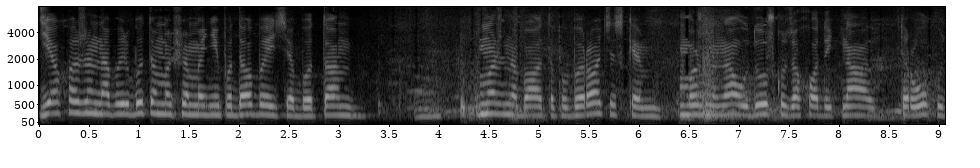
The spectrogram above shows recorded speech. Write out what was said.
Я ходжу на боротьбу, тому що мені подобається, бо там можна багато поборотися з ким. Можна на удушку заходити, на руку,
